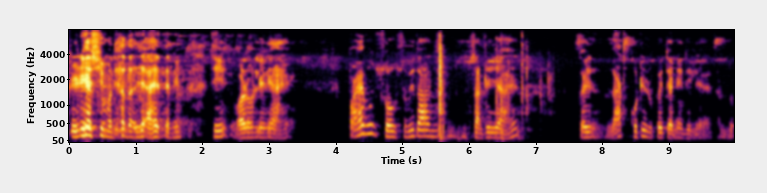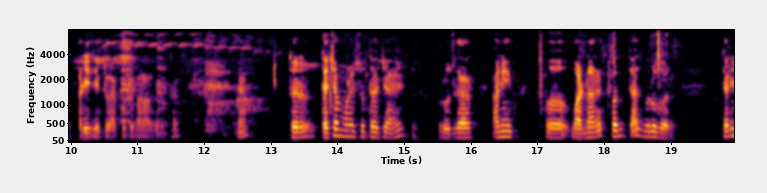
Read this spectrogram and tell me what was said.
टी डी एसची मर्यादा जी आहे त्यांनी ती वाढवलेली आहे. पायाभूत सो सुविधांसाठी जे आहे काही लाख कोटी रुपये त्यांनी दिले आहेत. अडीच एक लाख कोटी मला वाटतं. तर त्याच्यामुळे सुद्धा जे आहे रोजगार आणि वाढणारच वाढणार आहेत. पण त्याचबरोबर त्यांनी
